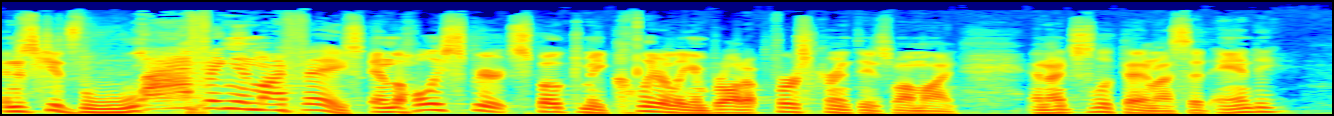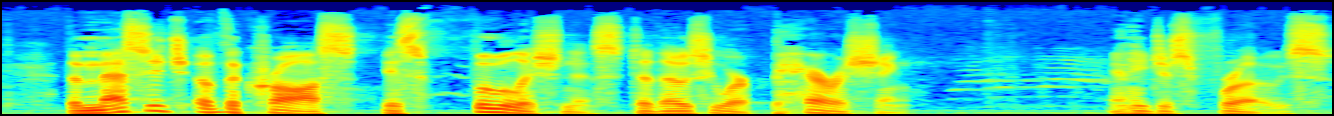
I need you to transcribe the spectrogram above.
And this kid's laughing in my face. And the Holy Spirit spoke to me clearly and brought up 1 Corinthians in my mind. And I just looked at him. I said, Andy, the message of the cross is foolishness to those who are perishing. And he just froze,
